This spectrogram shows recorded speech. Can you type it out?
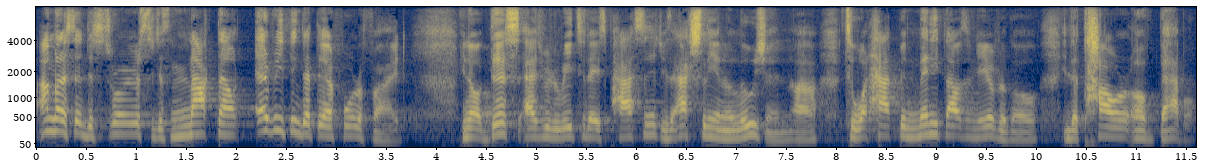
I'm going to send destroyers to just knock down everything that they have fortified. You know, this, as we read today's passage, is actually an allusion uh, to what happened many thousand years ago in the Tower of Babel.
